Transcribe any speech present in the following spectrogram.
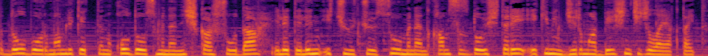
Долбоор мамлекеттин колдоосу менен ишке ашууда элетелин ичүүчү суу менен камсыздоо иштери эки миң жыйырма бешинчи жылы аяктайт.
